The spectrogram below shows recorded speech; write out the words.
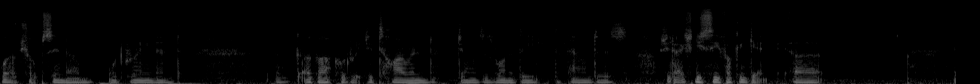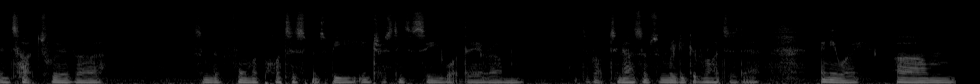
workshops in um, Wood Green and a, guy called Richard Tyrone Jones was one of the, the founders. I should actually see if I can get uh, in touch with uh, some of the former participants. It'd be interesting to see what they're um, they're up to now. Some some really good writers there. Anyway, um,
